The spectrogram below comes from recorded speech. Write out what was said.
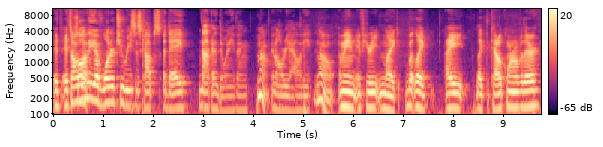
it, it's all So long about that you have one or two Reese's cups a day, not gonna do anything. no In all reality, No, I mean if you're eating like, but like I like the kettle corn over there.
